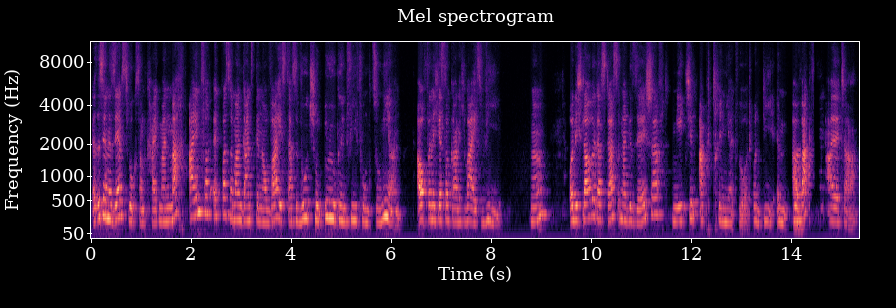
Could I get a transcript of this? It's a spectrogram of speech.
Das ist ja eine Selbstwirksamkeit. Man macht einfach etwas, wenn man ganz genau weiß, das wird schon irgendwie funktionieren. Auch wenn ich jetzt noch gar nicht weiß, wie. Ne? Und ich glaube, dass das in der Gesellschaft Mädchen abtrainiert wird und die im ja. Erwachsenenalter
